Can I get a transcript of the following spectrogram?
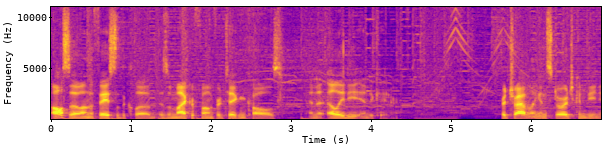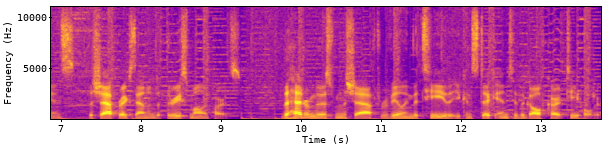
Also on the face of the club is a microphone for taking calls and an LED indicator. For traveling and storage convenience, the shaft breaks down into three smaller parts. The head removes from the shaft, revealing the tee that you can stick into the golf cart tee holder.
